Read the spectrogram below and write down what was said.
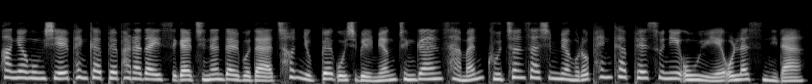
황영웅 씨의 팬카페 파라다이스가 지난달보다 1,651명 증가한 49,040명으로 팬카페 순위 5위에 올랐습니다.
